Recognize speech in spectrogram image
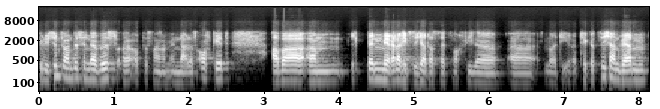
Natürlich sind wir ein bisschen nervös, äh, ob das dann am Ende alles aufgeht. Aber ähm, ich bin mir relativ sicher, dass jetzt noch viele äh, Leute ihre Tickets sichern werden.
